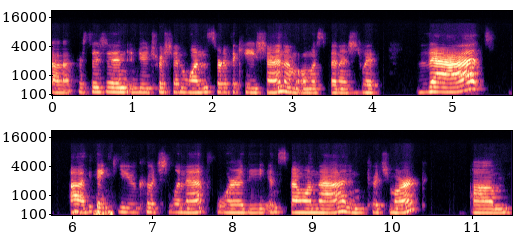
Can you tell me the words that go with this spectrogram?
uh, Precision Nutrition 1 certification. I'm almost finished with that. Uh, thank you, Coach Lynette, for the inspo on that, and Coach Mark. Um,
